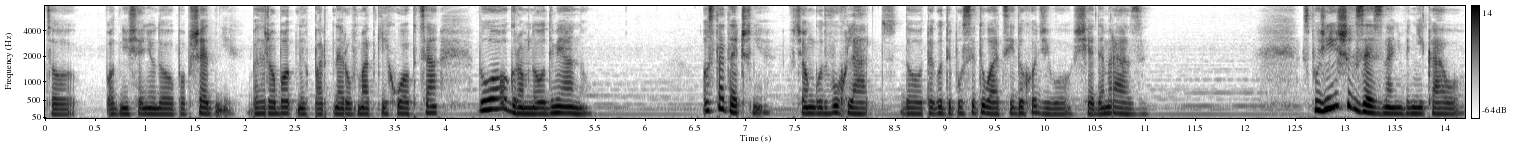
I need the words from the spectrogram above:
co w odniesieniu do poprzednich, bezrobotnych partnerów matki chłopca było ogromną odmianą. Ostatecznie w ciągu dwóch lat do tego typu sytuacji dochodziło siedem razy. Z późniejszych zeznań wynikało,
